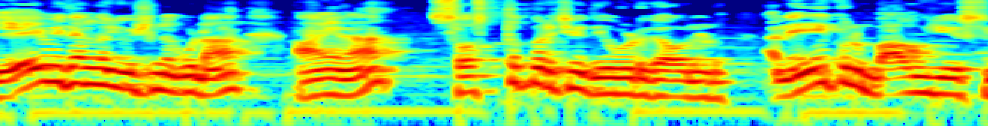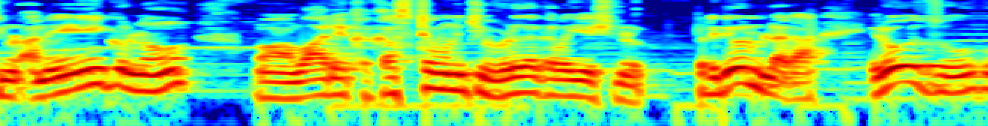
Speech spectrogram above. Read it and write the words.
ఏ విధంగా చూసినా కూడా ఆయన స్వస్థపరిచే దేవుడుగా ఉన్నాడు. అనేకులు బాగు చేస్తున్నాడు. అనేకులను వారి యొక్క కష్టం నుంచి విడుదల కలిగేసినాడు. ప్రతి దేవుని ఈరోజు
